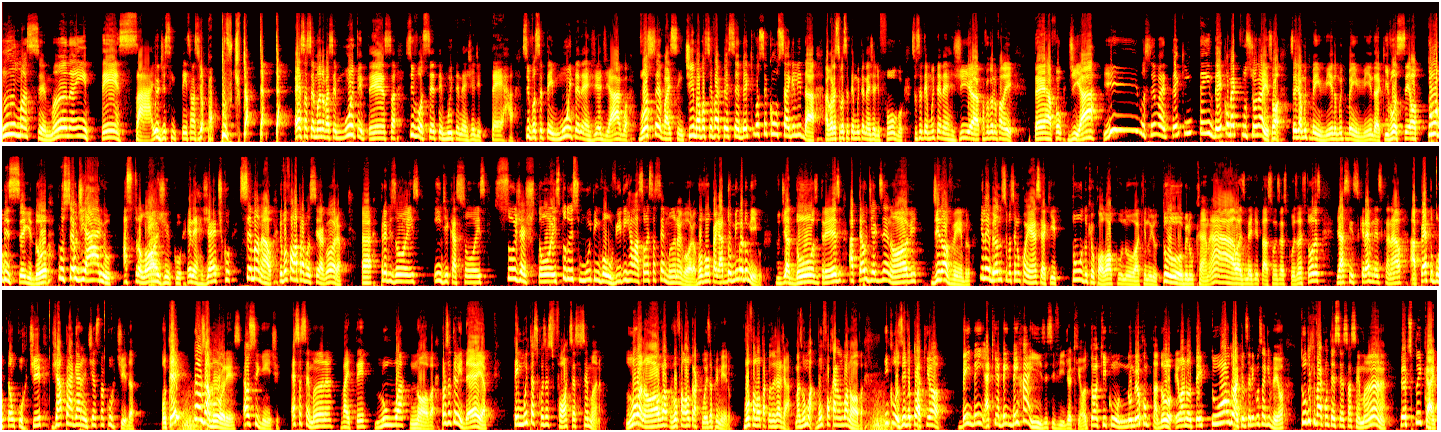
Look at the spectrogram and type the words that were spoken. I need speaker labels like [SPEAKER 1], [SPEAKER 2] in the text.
[SPEAKER 1] Uma semana intensa. Eu disse intensa, mas essa semana vai ser muito intensa. Se você tem muita energia de terra, se você tem muita energia de água, você vai sentir, mas você vai perceber que você consegue lidar. Agora, se você tem muita energia de fogo, se você tem muita energia, qual foi que eu não falei? Terra, fogo, de ar, e você vai ter que entender como é que funciona isso. Ó, seja muito bem-vindo, muito bem-vinda aqui, você, ó, tube seguidor, para o seu diário astrológico, energético, semanal. Eu vou falar para você agora uh, previsões, indicações, sugestões, tudo isso muito envolvido em relação a essa semana agora. Vou, vou pegar domingo a domingo, do dia 12, 13 até o dia 19 de novembro. E lembrando, se você não conhece aqui tudo que eu coloco no, aqui no YouTube, no canal, as meditações, as coisas todas, já se inscreve nesse canal, aperta o botão curtir já para garantir a sua curtida. Ok? Meus amores, é o seguinte, essa semana vai ter lua nova. Para você ter uma ideia, tem muitas coisas fortes essa semana. Lua nova, vou falar outra coisa primeiro. Vou falar outra coisa já já, mas vamos lá, vamos focar na lua nova. Inclusive, eu tô aqui, ó, bem, bem, aqui é bem, bem raiz esse vídeo aqui, ó. Eu tô aqui com, no meu computador, eu anotei tudo aqui, você nem consegue ver, ó. Tudo que vai acontecer essa semana para eu te explicar.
